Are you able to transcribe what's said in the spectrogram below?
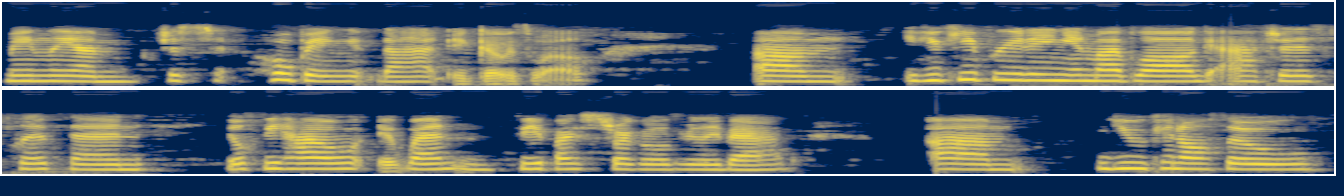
mainly I'm just hoping that it goes well. Um, if you keep reading in my blog after this clip, then you'll see how it went and see if I struggled really bad. Um, you can also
